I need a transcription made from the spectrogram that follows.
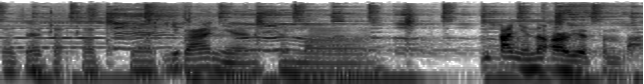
我在找照片，一八年是吗？一八年的二月份吧。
